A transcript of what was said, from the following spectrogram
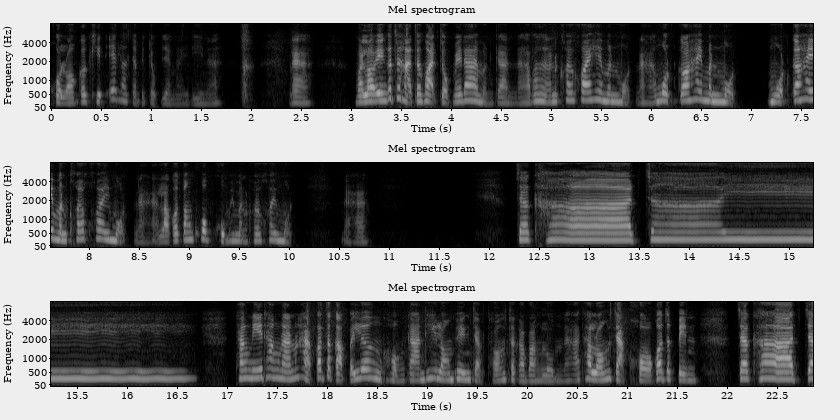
คนร้องก็คิด เอ๊ะ เราจะไปจบยังไงดีนะนะคะวันเราเองก็จะหาจังหวะจบไม่ได้เหมือนกันนะคะ เพราะฉะนั้นค่อยๆให้มันหมดนะคะ หมดก็ให้มันหมด หมดก็ให้มันค่อยๆ หมดนะคะ เราก็ต้องควบคุมให้มันค่อย ๆ หมดนะคะ จะขาดใจ ทั้งนี้ทั้งนั้นค่ะก็จะกลับไปเรื่องของการที่ร้องเพลงจากท้องจากกระบังลมนะคะ ถ้าร้องจากคอก็จะเป็นจะขาดใจ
